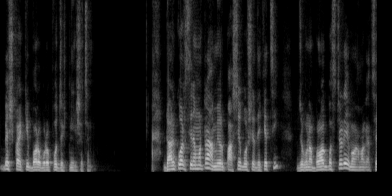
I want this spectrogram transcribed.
বেশ কয়েকটি বড় বড় প্রজেক্ট নিয়ে এসেছেন। ডার্ক ওয়ার্ল্ড সিনেমাটা আমি ওর পাশে বসে দেখেছি, যমুনা ব্লকবাস্টারে এবং আমার কাছে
